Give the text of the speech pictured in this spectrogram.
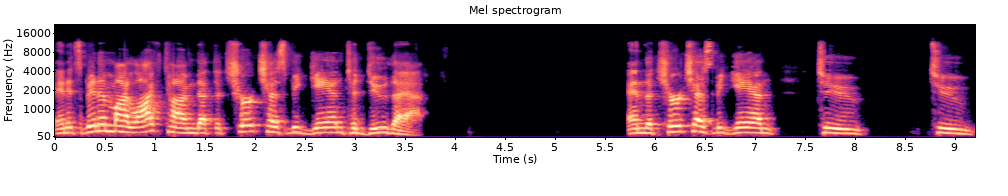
And it's been in my lifetime that the church has began to do that. And the church has began to, to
